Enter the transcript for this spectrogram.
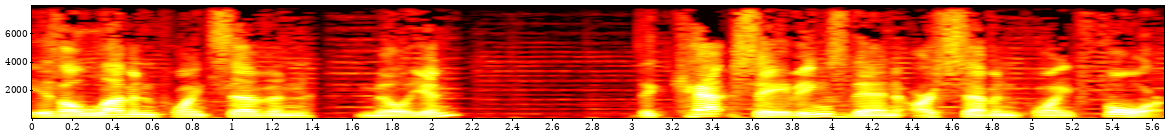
is 11.7 million. The cap savings then are 7.4.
